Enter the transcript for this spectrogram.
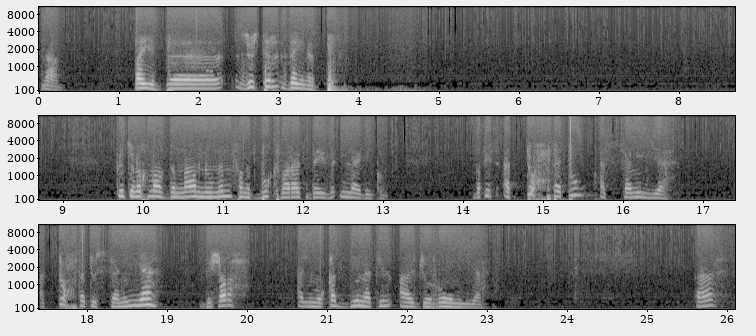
Nou, طيب uh, zuster Zeynep. Kunt u nogmaals de naam noemen van het boek waaruit deze inleiding komt? Dat is At-Tuhfatu As-Saniyya. At-Tuhfatu As-Saniyya بشرح المقدمة الأجرومية التحفة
